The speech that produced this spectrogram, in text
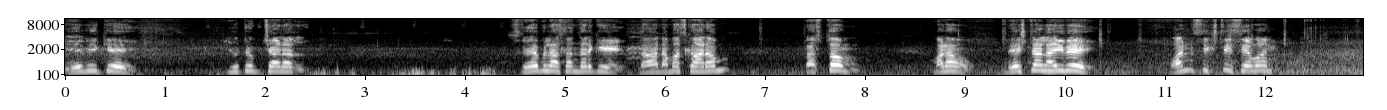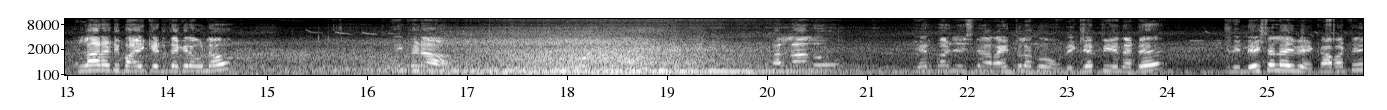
ఏవికే యూట్యూబ్ ఛానల్ శ్రేబులాస్ అందరికీ నా నమస్కారం. ప్రస్తుతం మనం national highway one sixty seven Yellareddy బాయి గేట్ దగ్గర ఉన్నాం. ఇక్కడ కల్లాలు ఏర్పాటు చేసిన రైతులకు విజ్ఞప్తి ఏంటంటే ఇది నేషనల్ హైవే కాబట్టి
